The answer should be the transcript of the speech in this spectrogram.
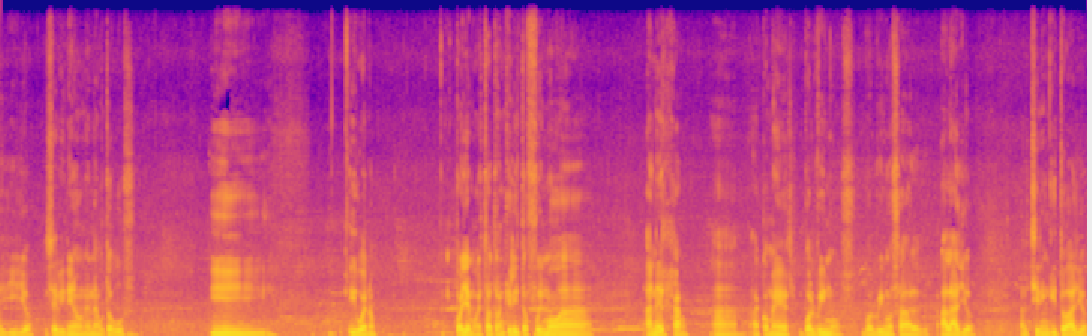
y Guillo, se vinieron en autobús. Y, y bueno, pues hemos estado tranquilitos. Fuimos a, a Nerja, a, comer, volvimos, volvimos al, al Ayo, al chiringuito Ayo,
